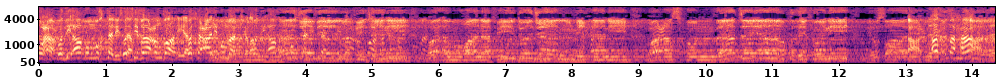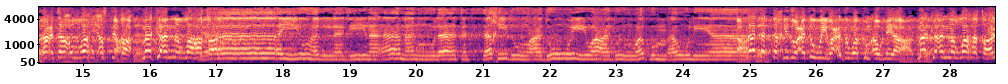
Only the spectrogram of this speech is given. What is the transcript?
رعى وذئاب مختلسة. وسباع ضارية. وثعالب ماكرة. وذئاب هاج مختلسة. بالفتن وأوغل في في دجى المحن وعصف بات يقذفني أصبح أعداء الله أصدقاء. ما كأن الله قال. يا أيها الذين آمنوا لا تتخذوا عدوي وعدوكم أولياء. لا تتخذوا عدوي وعدوكم أولياء. ما كأن الله قال.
